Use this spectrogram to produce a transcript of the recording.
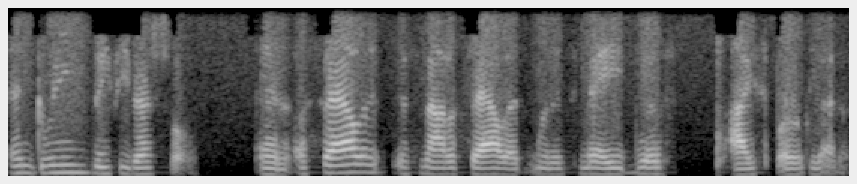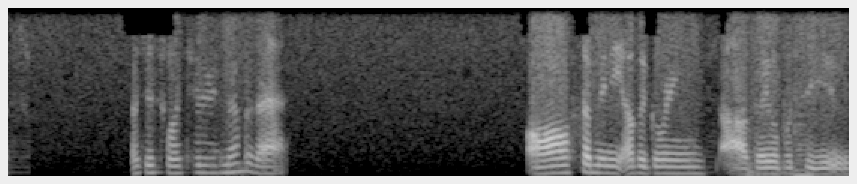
and green leafy vegetables. And a salad is not a salad when it's made with iceberg lettuce. I just want you to remember that. All so many other greens are available to you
